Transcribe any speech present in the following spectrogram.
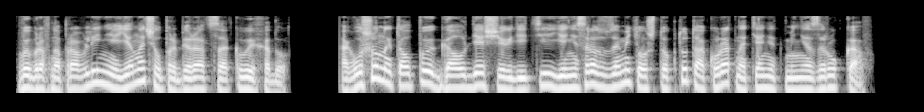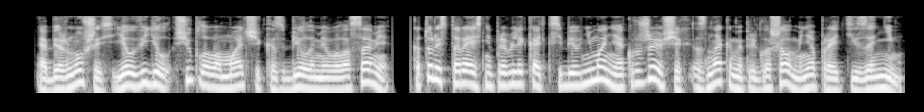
Выбрав направление, я начал пробираться к выходу. Оглушенный толпой голдящих детей, я не сразу заметил, что кто-то аккуратно тянет меня за рукав. Обернувшись, я увидел щуплого мальчика с белыми волосами, который, стараясь не привлекать к себе внимания окружающих, знаками приглашал меня пройти за ним.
